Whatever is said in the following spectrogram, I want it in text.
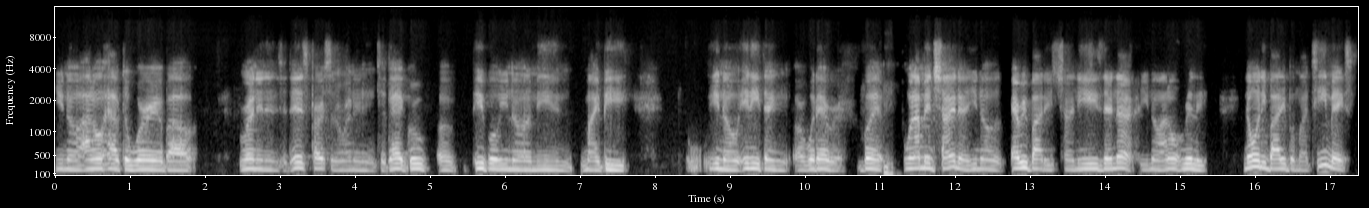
You know, I don't have to worry about running into this person or running into that group of people, you know what I mean, might be, you know, anything or whatever. But mm-hmm. when I'm in China, you know, everybody's Chinese. They're not, you know, I don't really know anybody but my teammates.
